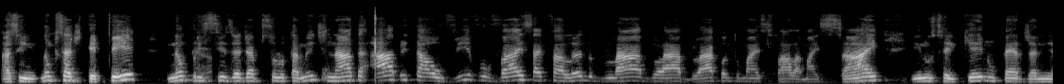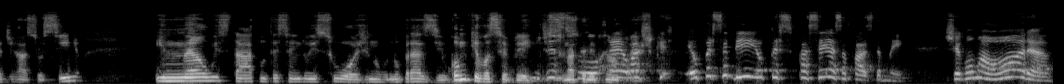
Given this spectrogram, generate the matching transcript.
Assim, não precisa de TP, não precisa de absolutamente nada, abre, tá ao vivo, vai, sai falando, blá, blá, blá. Quanto mais fala, mais sai, e não sei o quê, não perde a linha de raciocínio. E não está acontecendo isso hoje no, no Brasil. Como que você vê isso, isso na televisão? É, eu acho que eu percebi, eu passei essa fase também. Chegou uma hora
